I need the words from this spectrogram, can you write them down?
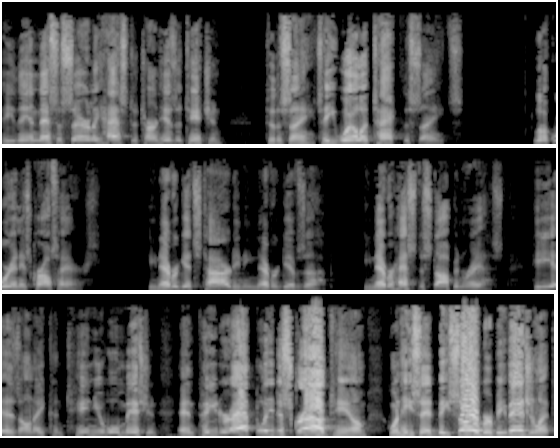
he then necessarily has to turn his attention to the saints. He will attack the saints. Look, we're in his crosshairs. He never gets tired and he never gives up. He never has to stop and rest. He is on a continual mission. And Peter aptly described him when he said, Be sober, be vigilant,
